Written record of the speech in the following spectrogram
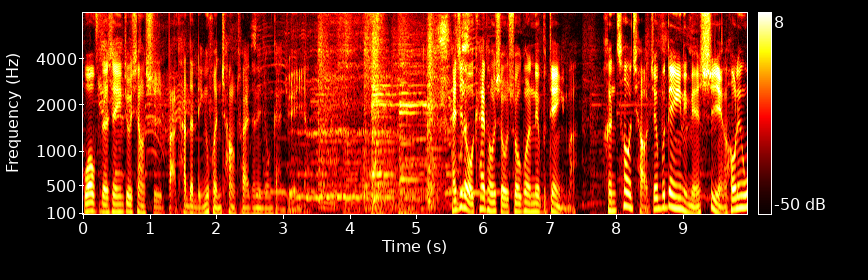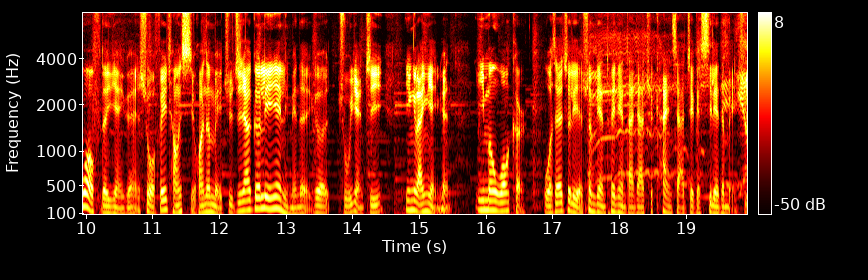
，Wolf 的声音就像是把他的灵魂唱出来的那种感觉一样。还记得我开头时候说过的那部电影吗？很凑巧，这部电影里面饰演 Holy Wolf 的演员是我非常喜欢的美剧《芝加哥烈焰》里面的一个主演之一，英格兰演员 Eamon Walker。我在这里也顺便推荐大家去看一下这个系列的美剧。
